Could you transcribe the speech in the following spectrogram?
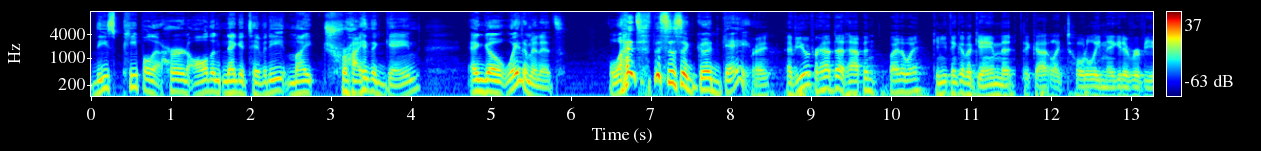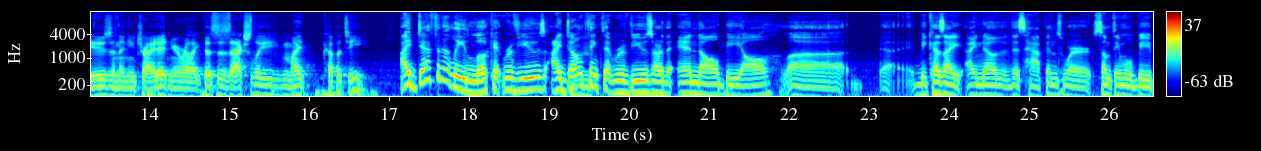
these people that heard all the negativity might try the game and go wait a minute what this is a good game Right. Have you ever had that happen, by the way? Can you think of a game that, that got like totally negative reviews and then you tried it and you were like, this is actually my cup of tea? I definitely look at reviews. I don't think that reviews are the end all be all uh, because I, I know that this happens where something will be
